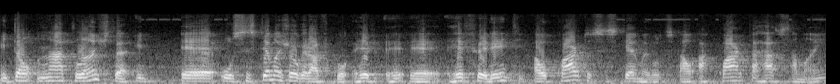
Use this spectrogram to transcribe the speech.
Então, na Atlântida, é, o sistema geográfico re- é, referente ao quarto sistema evolucional, a quarta raça-mãe,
